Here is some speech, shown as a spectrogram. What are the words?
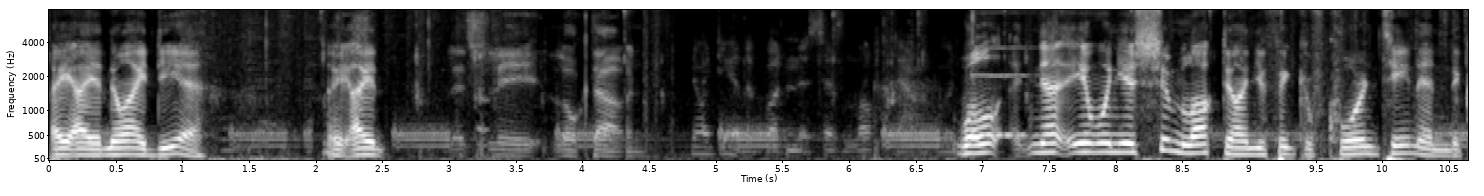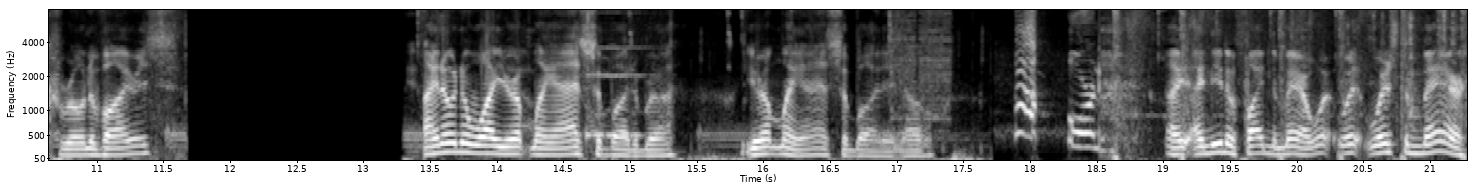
I I had no idea. I I had, Literally lockdown. No idea the button that says lockdown well, now, you know, when you assume lockdown, you think of quarantine and the coronavirus. I don't know why you're up my ass about it, bruh. You're up my ass about it now. I I need to find the mayor. Where, where where's the mayor?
